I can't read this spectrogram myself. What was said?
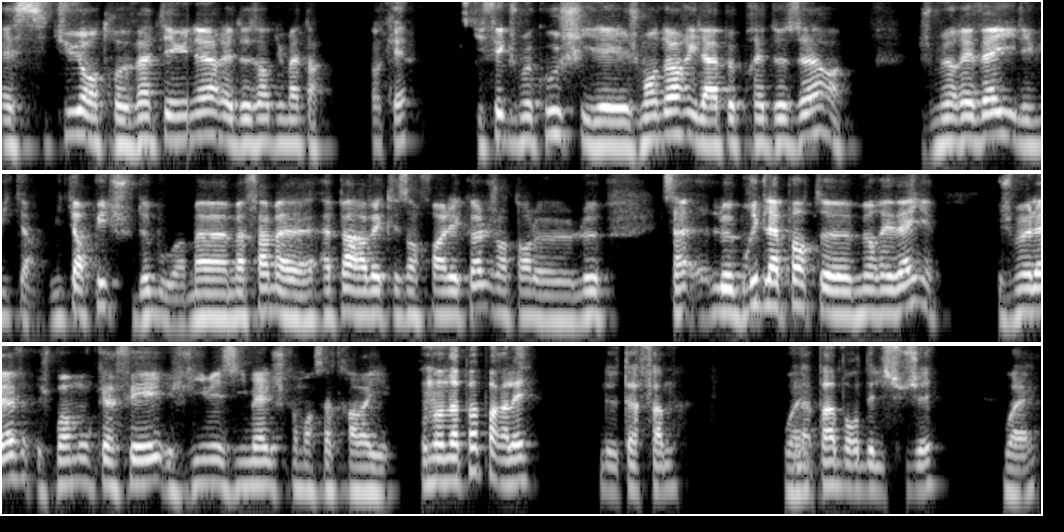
elle se situe entre 21h et 2h du matin. OK. Ce qui fait que je me couche, il est, je m'endors, il est à peu près 2h. Je me réveille, il est 8h. 8h pile, je suis debout. Ma, femme, elle, part avec les enfants à l'école. J'entends le, le, le, bruit de la porte euh, me réveille. Je me lève, je bois mon café, je lis mes emails, je commence à travailler. On n'en a pas parlé de ta femme. On n'a pas abordé le sujet. Ouais.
